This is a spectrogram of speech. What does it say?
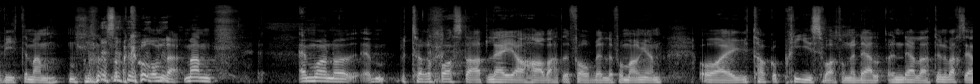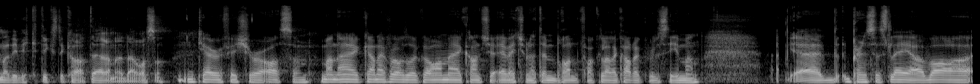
hvite menn og snakker om det. Men jeg må nå tørre påstå at Leia har vært et forbilde for mange. Og jeg takker pris for at hun er del, en del av et univers, en av de viktigste karakterene der også. Carrie Fisher er awesome. Men jeg, kan jeg få lov til å komme med kanskje Jeg vet ikke om dette er en brannfakkel, eller hva dere vil si, men uh, Princess Leia var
